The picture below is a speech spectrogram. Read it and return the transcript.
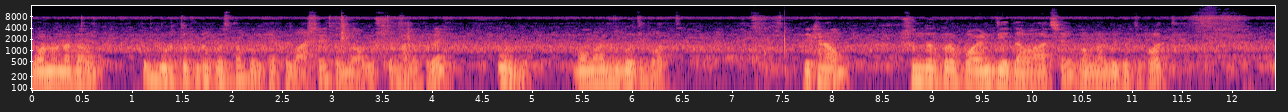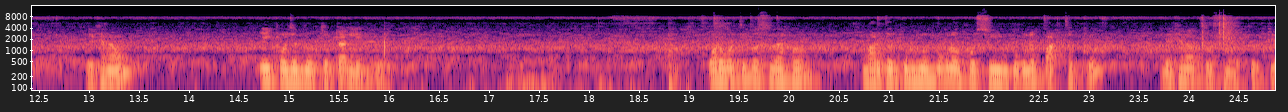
বর্ণনা দাও। খুব গুরুত্বপূর্ণ প্রশ্ন পরীক্ষায় খুব আসে, তোমরা অবশ্যই ভালো করে পড়বে। গঙ্গা নদীর গতিপথ। দেখে নাও, সুন্দর করে পয়েন্ট দিয়ে দেওয়া আছে গঙ্গা নদীর গতিপথ। দেখে নাও, এই পর্যন্ত উত্তরটা লিখবে। পরবর্তী প্রশ্ন দেখো, ভারতের পূর্ব উপকূল ও পশ্চিম উপকূলের পার্থক্য। দেখে নাও প্রশ্ন উত্তরটি।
